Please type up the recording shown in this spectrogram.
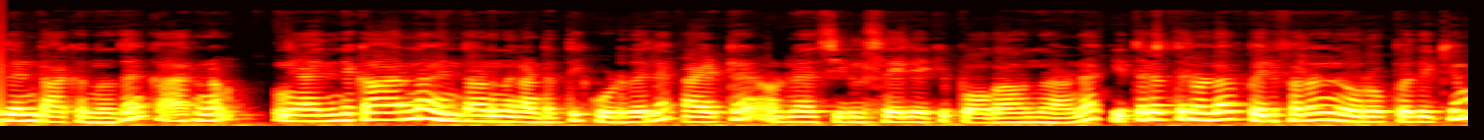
ഇതുണ്ടാക്കുന്നത്. കാരണം ഇതിന്റെ കാരണം എന്താണെന്ന് കണ്ടെത്തി കൂടുതൽ ആയിട്ട് ഉള്ള ചികിത്സയിലേക്ക് പോകാവുന്നതാണ്. ഇത്തരത്തിലുള്ള പെരിഫറൽ ന്യൂറോപ്പതിക്കും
